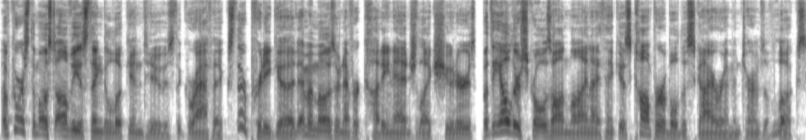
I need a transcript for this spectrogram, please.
Of course, the most obvious thing to look into is the graphics. They're pretty good. MMOs are never cutting edge like shooters, but the Elder Scrolls Online, I think, is comparable to Skyrim in terms of looks.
